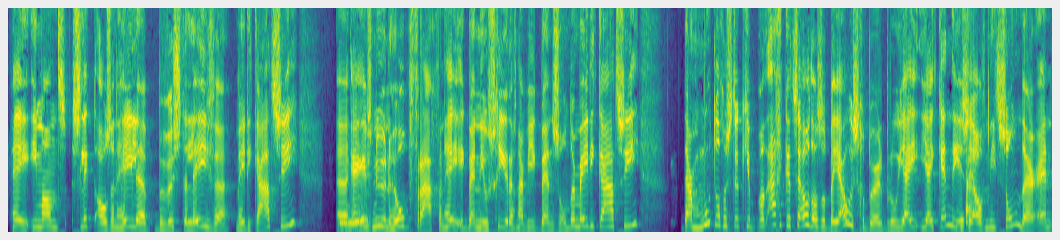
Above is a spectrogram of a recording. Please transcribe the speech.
hey, iemand slikt al zijn hele bewuste leven medicatie. Eh, Mhm. Er is nu een hulpvraag van... hey, ik ben nieuwsgierig naar wie ik ben zonder medicatie. Daar moet toch een stukje... Want eigenlijk hetzelfde als wat bij jou is gebeurd. Ik bedoel, jij, jij kende jezelf niet zonder. En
